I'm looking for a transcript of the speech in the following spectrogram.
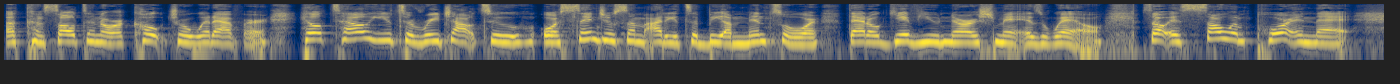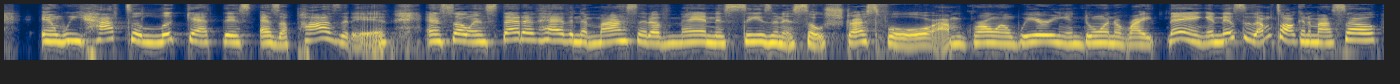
a consultant or a coach or whatever. He'll tell you to reach out to or send you somebody to be a mentor that'll give you nourishment as well. So it's so important that and we have to look at this as a positive. And so instead of having the mindset of, man, this season is so stressful or I'm growing weary and doing the right thing. And this is, I'm talking to myself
